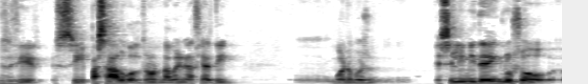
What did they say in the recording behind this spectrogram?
es decir, si pasa algo, el dron va a venir hacia ti, bueno, pues ese límite incluso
